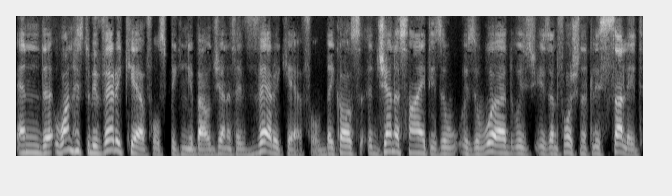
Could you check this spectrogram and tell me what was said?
and uh, one has to be very careful speaking about genocide. Very careful because genocide is a is a word which is unfortunately sullied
